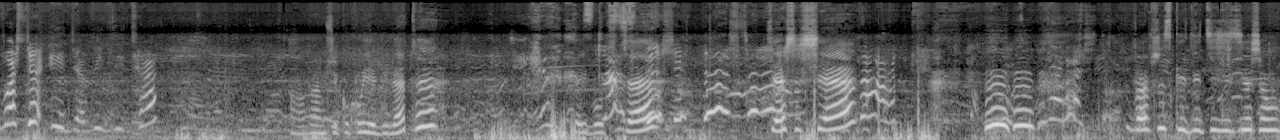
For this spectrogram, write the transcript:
właśnie idzie, widzicie? O, tam się kupuje bilety w tej budce. Cieszysz się? Tak. Chyba wszystkie dzieci się cieszą.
